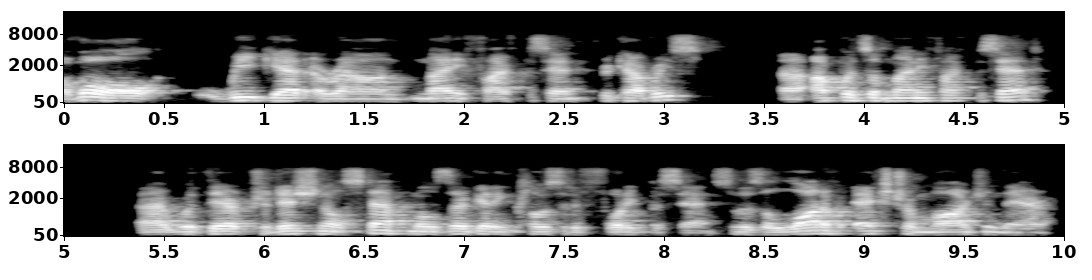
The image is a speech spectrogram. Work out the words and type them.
of all, we get around 95% recoveries, uh, upwards of 95%. Uh, with their traditional stamp mills, they're getting closer to 40%. So there's a lot of extra margin there,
